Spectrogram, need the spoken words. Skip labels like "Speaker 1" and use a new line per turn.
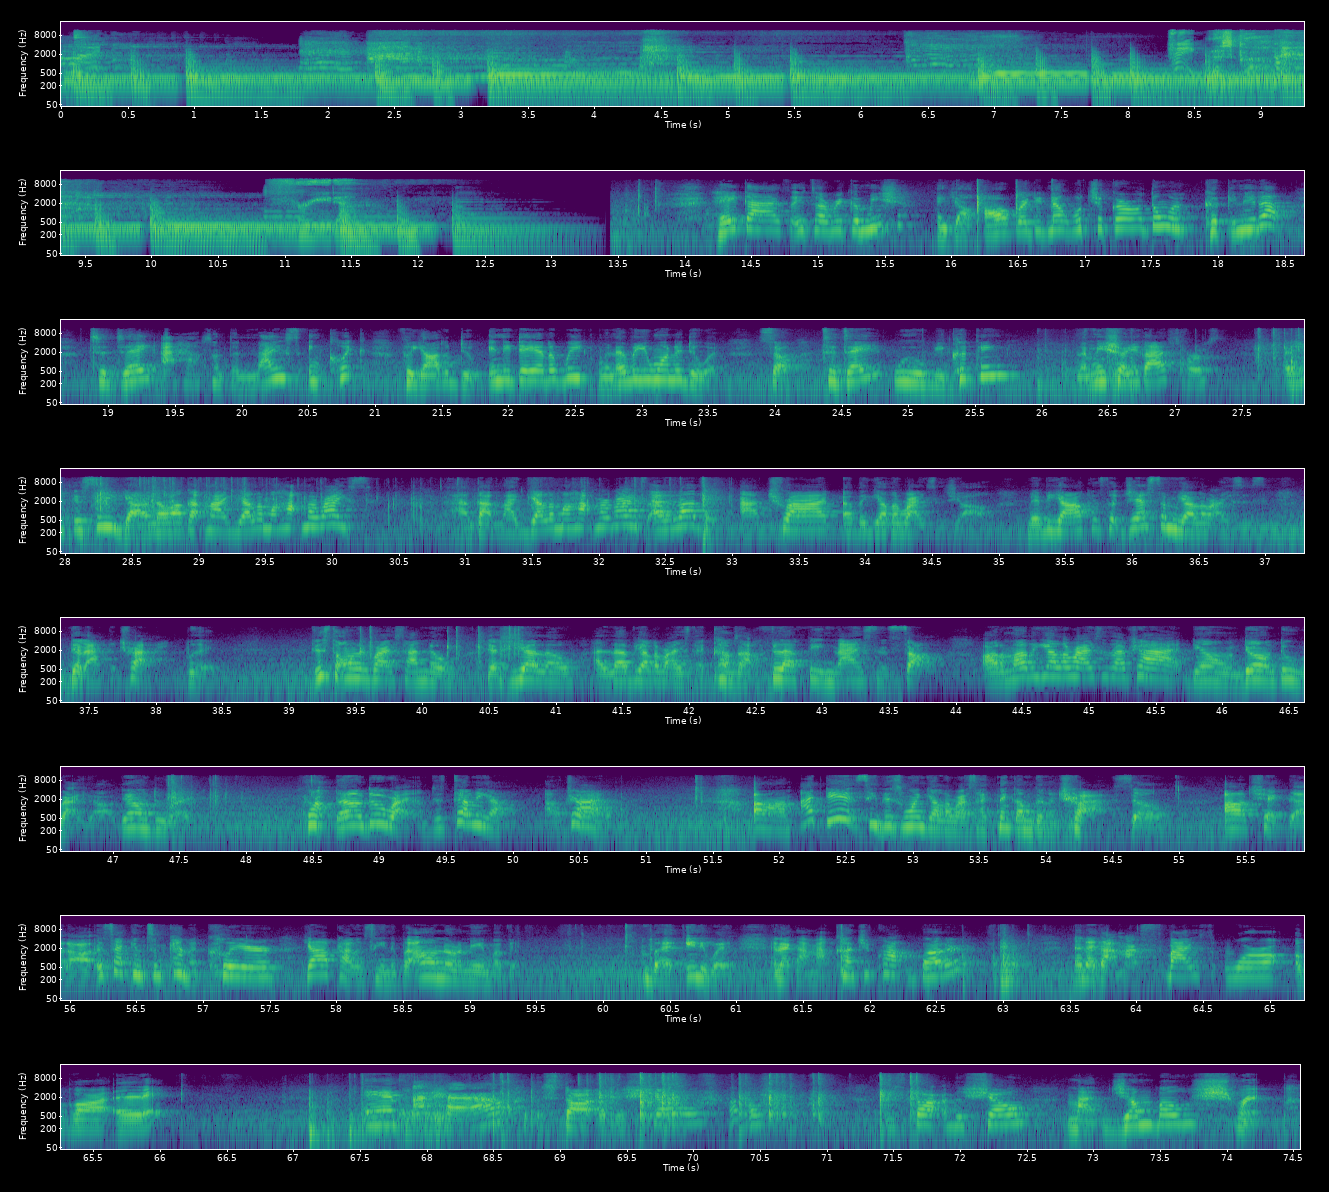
Hey let's go. Freedom. Hey guys, it's Arika Misha, and y'all already know what your girl doing, cooking it up. Today, I have something nice and quick for y'all to do any day of the week, whenever you want to do it. So, today, we will be cooking. Let me show you guys first. As you can see, y'all know I got my yellow Mahatma rice. I got my yellow Mahatma rice. I love it. I tried other yellow rices, y'all. Maybe y'all can suggest some yellow rices that I could try, but this is the only rice I know that's yellow. I love yellow rice that comes out fluffy, nice, and soft. All the other yellow rices I've tried, they don't, they don't do right, y'all. They don't do right. They don't do right. I'm just telling y'all. I've tried them. Um, I did see this one yellow rice I think I'm going to try. So, I'll check that out. It's like in some kind of clear. Y'all probably seen it, but I don't know the name of it. But anyway, and I got my Country Crock butter. And I got my Spice World garlic. And I have the star of the show. Uh-oh. The star of the show my jumbo shrimp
